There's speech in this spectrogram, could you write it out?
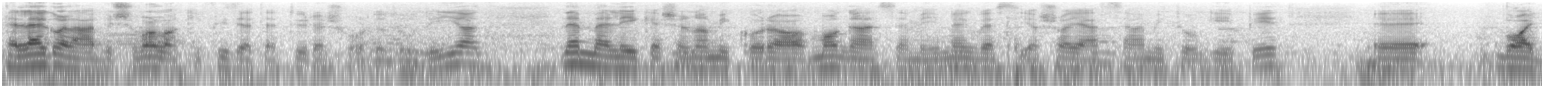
de legalábbis valaki fizetett üres hordozó díjat, nem mellékesen, amikor a magánszemély megveszi a saját számítógépét, eh, vagy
